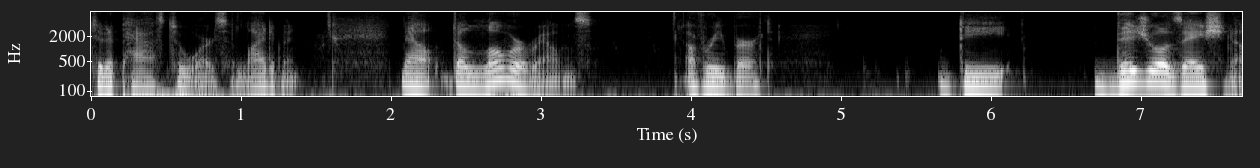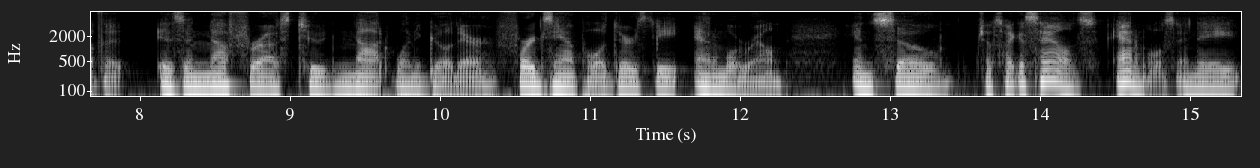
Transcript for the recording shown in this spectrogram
to the path towards enlightenment. Now, the lower realms of rebirth, the visualization of it is enough for us to not want to go there. For example, there's the animal realm. And so, just like it sounds, animals, and they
